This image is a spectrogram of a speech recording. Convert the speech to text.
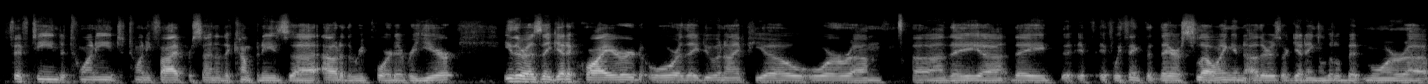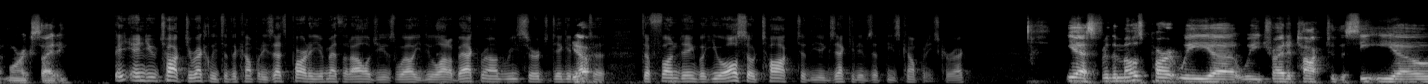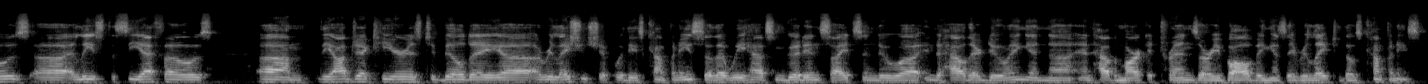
15 to 20 to 25 percent of the companies out of the report every year, either as they get acquired or they do an IPO or um, uh, they uh, they if, if we think that they are slowing and others are getting a little bit more uh, more exciting. And you talk directly to the companies. That's part of your methodology as well. You do a lot of background research, digging yep. into to funding, but you also talk to the executives at these companies, correct? Yes, for the most part, we uh, we try to talk to the CEOs, uh, at least the CFOs. Um, the object here is to build a, uh, a, relationship with these companies so that we have some good insights into uh, into how they're doing and uh, and how the market trends are evolving as they relate to those companies.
